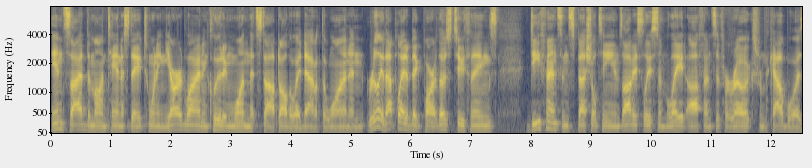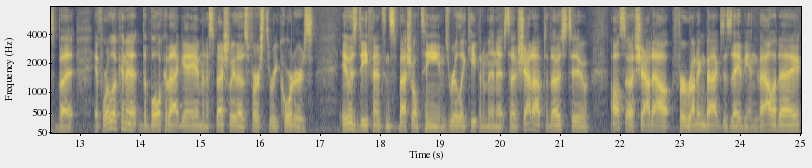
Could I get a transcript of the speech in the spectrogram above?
inside the Montana State 20 yard line, including one that stopped all the way down at the one. And really, that played a big part. Those two things defense and special teams, obviously some late offensive heroics from the Cowboys, but if we're looking at the bulk of that game and especially those first three quarters, it was defense and special teams really keeping them in it. So shout out to those two. Also a shout out for running backs Xazavian Valladay.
